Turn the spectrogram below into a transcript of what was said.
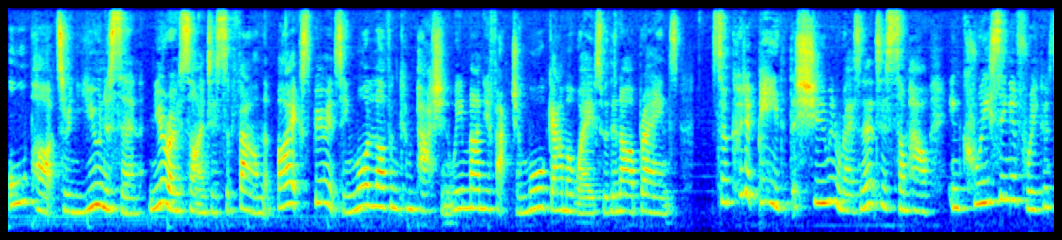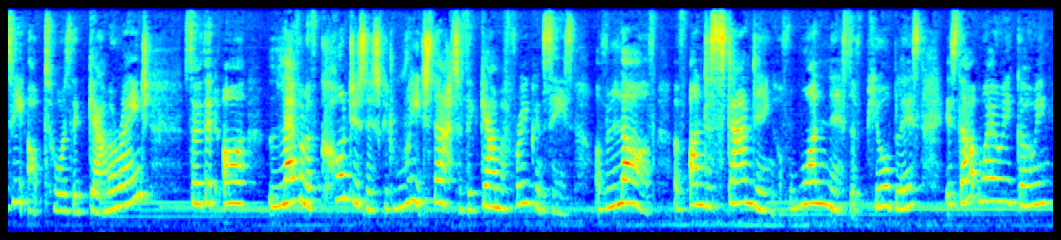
all parts are in unison. Neuroscientists have found that by experiencing more love and compassion, we manufacture more gamma waves within our brains. So could it be that the Schumann resonance is somehow increasing in frequency up towards the gamma range, so that our level of consciousness could reach that of the gamma frequencies of love, of understanding, of oneness, of pure bliss? Is that where we're going?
